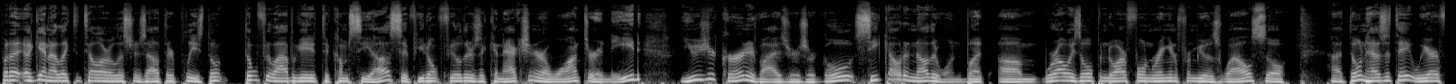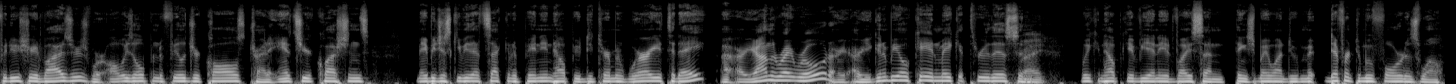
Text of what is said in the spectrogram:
but uh, again, I like to tell our listeners out there, please don't don't feel obligated to come see us if you don't feel there's a connection or a want or a need. Use your current advisors or go seek out another one. But um, we're always open to our phone ringing from you as well. So uh, don't hesitate. We are fiduciary advisors. We're always open to field your calls, try to answer your questions maybe just give you that second opinion, help you determine where are you today? Are you on the right road? Are, are you going to be okay and make it through this? And right. we can help give you any advice on things you may want to do different to move forward as well.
